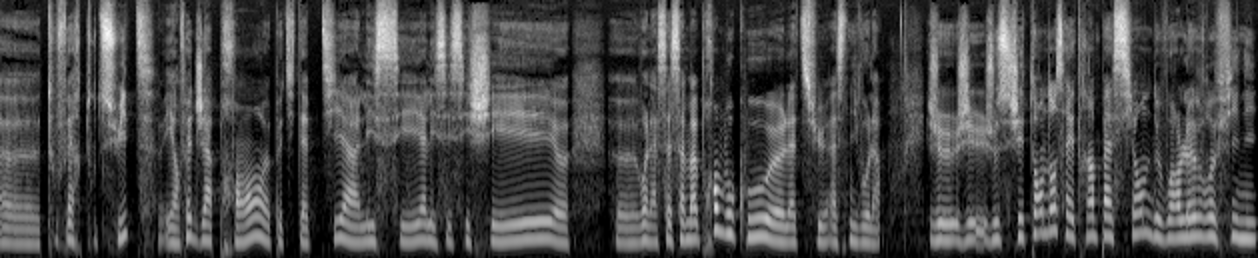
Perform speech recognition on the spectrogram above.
euh, tout faire tout de suite. Et en fait j'apprends euh, petit à petit à laisser à laisser sécher voilà ça ça m'apprend beaucoup là-dessus à ce niveau-là. J'ai tendance à être impatiente de voir l'œuvre finie.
